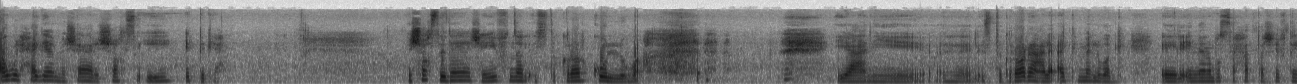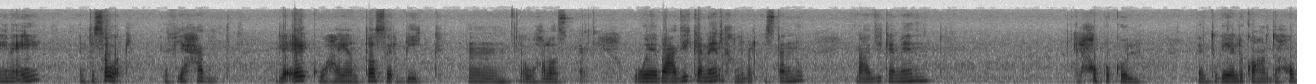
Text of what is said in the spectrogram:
أول حاجة مشاعر الشخص إيه؟ اتجاه الشخص ده شايفنا الاستقرار كله بقى. يعني آه، الاستقرار على أكمل وجه. آه، لأن أنا بص حتى شفت هنا إيه؟ انتصار. في حد لقاك وهينتصر بيك. امم هو خلاص يعني. وبعديه كمان خلي بالكوا استنوا. بعديه كمان الحب كله. أنتوا جاي لكم عرض حب.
